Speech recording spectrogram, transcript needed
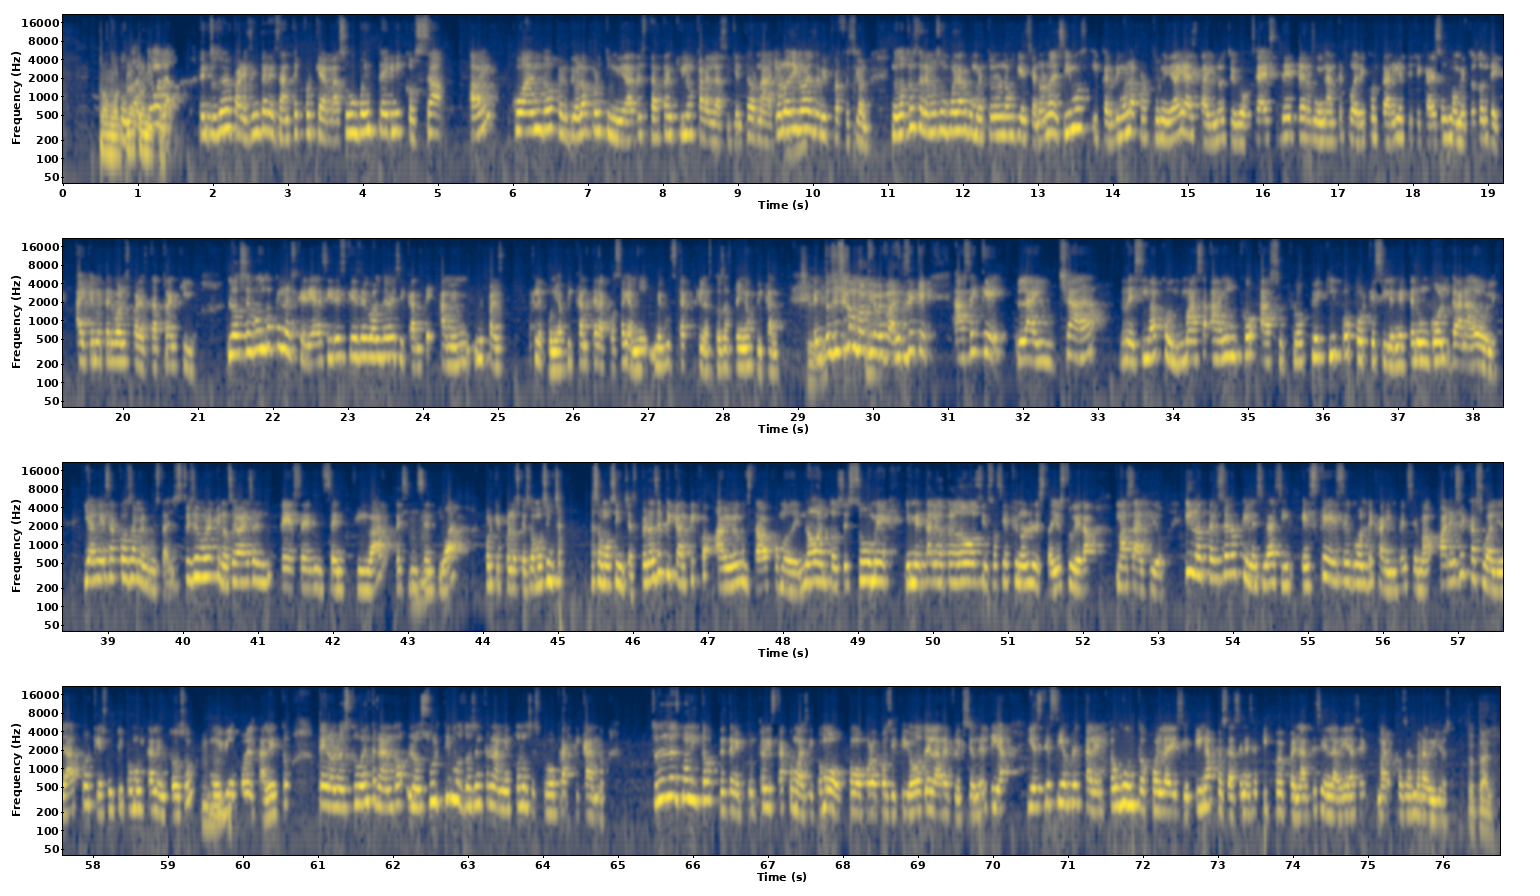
Tu amor platónico. Guardiola. Entonces me parece interesante porque además un buen técnico sabe cuando perdió la oportunidad de estar tranquilo para la siguiente jornada. Yo lo digo desde mi profesión. Nosotros tenemos un buen argumento en una audiencia, no lo decimos y perdimos la oportunidad y hasta ahí nos llegó. O sea, es determinante poder encontrar e identificar esos momentos donde hay que meter goles para estar tranquilo. Lo segundo que les quería decir es que ese gol de Besicante a mí me parece que le ponía picante a la cosa y a mí me gusta que las cosas tengan picante. Sí. Entonces, como que me parece que hace que la hinchada reciba con más ahínco a su propio equipo porque si le meten un gol gana doble. Y a mí esa cosa me gusta. Yo estoy segura que no se va a desincentivar, desincentivar, uh -huh. porque por los que somos hinchas somos hinchas, pero ese picantico a mí me gustaba como de no, entonces sume y métale otro dos y eso hacía que uno en el estadio estuviera más álgido. Y lo tercero que les iba a decir es que ese gol de Karim Benzema parece casualidad porque es un tipo muy talentoso, uh -huh. muy bien por el talento, pero lo estuvo entrenando, los últimos dos entrenamientos los estuvo practicando. Entonces es bonito desde mi punto de vista como así como, como propositivo de la reflexión del día y es que siempre el talento junto con la disciplina pues hacen ese tipo de penaltis y en la vida hacen cosas maravillosas. Total.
